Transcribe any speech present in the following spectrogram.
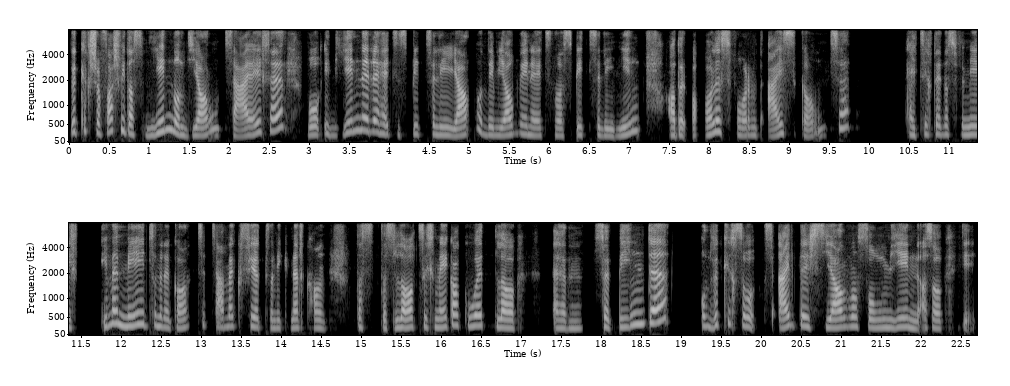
wirklich schon fast wie das Yin und Yang Zeichen, wo im Yin hat es ein bisschen Yang und im Yang hat es noch ein bisschen Yin, aber alles formt eins Ganze, hat sich dann das für mich immer mehr zu einem Ganzen zusammengeführt, wo ich gemerkt habe, das, das lässt sich mega gut lassen, ähm, verbinden und wirklich so, das eine ist das Yang vom Yin, also die,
